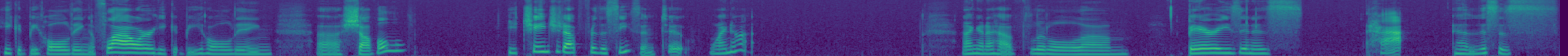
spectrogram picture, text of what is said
He could be holding a flower, he could be holding a shovel. You change it up for the season too. Why not? I'm going to have little um, berries in his hat, and this is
